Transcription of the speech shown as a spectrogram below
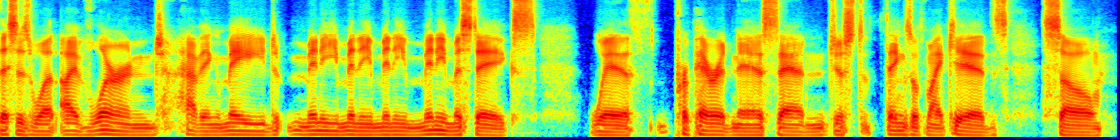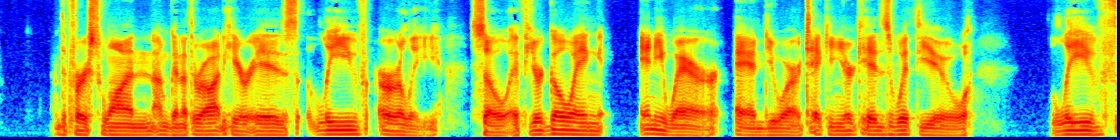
this is what I've learned having made many, many, many, many mistakes with preparedness and just things with my kids. So the first one I'm going to throw out here is leave early. So if you're going anywhere and you are taking your kids with you, leave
